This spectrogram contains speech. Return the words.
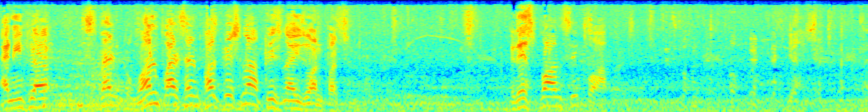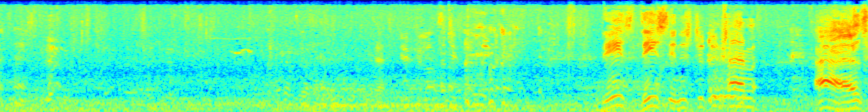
And if you have spent 1% for Krishna, Krishna is 1%. person. Responsive cooperative. Yes. This, this institution has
